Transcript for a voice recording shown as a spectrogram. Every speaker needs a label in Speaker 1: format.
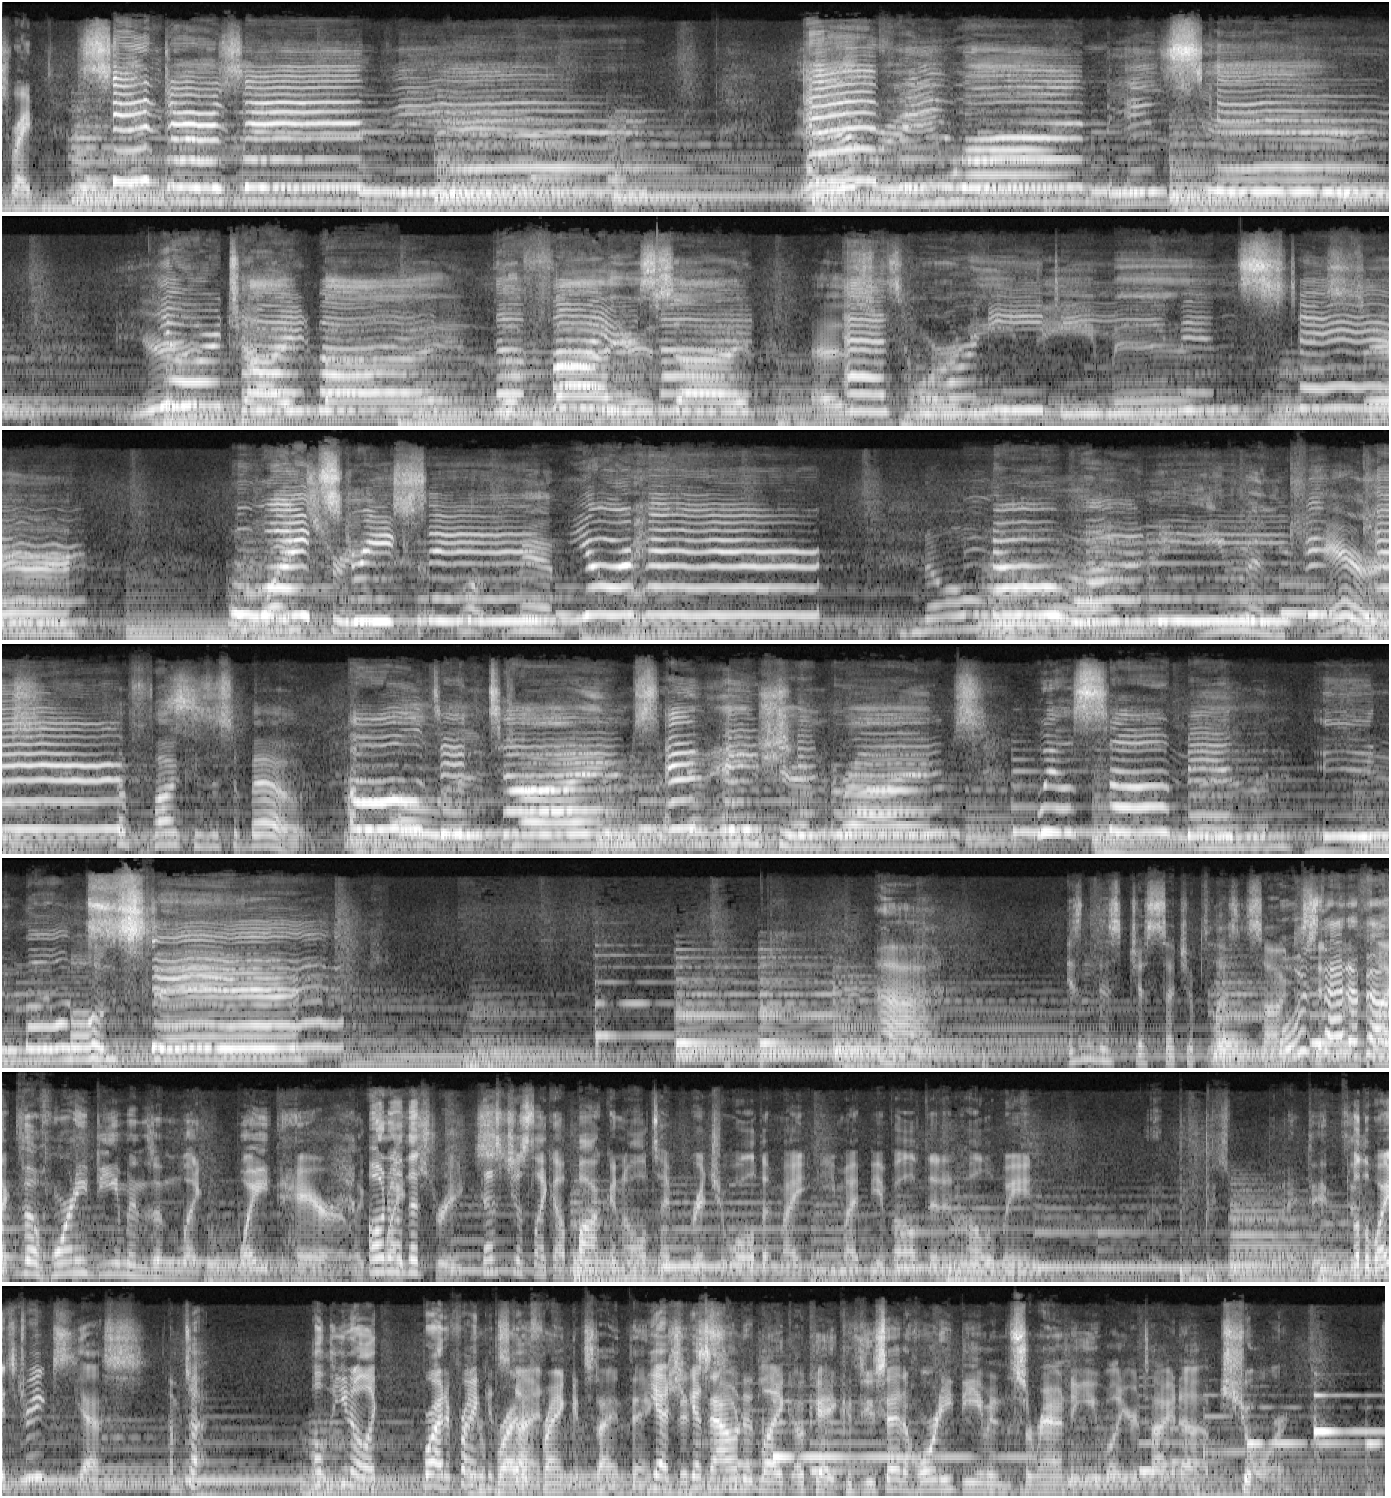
Speaker 1: Lyrics right.
Speaker 2: Cinders in the air. Everyone is scared. You're tied by the fireside as horny demons stare. White streaks in man. your hair.
Speaker 3: Fuck is this about?
Speaker 2: Olden times and ancient rhymes will summon in monster.
Speaker 1: Ah, isn't this just such a pleasant song?
Speaker 3: What
Speaker 1: to
Speaker 3: was
Speaker 1: sit and
Speaker 3: that about
Speaker 1: reflect?
Speaker 3: the horny demons and like white hair, like
Speaker 1: Oh
Speaker 3: white
Speaker 1: no, that's
Speaker 3: streaks?
Speaker 1: that's just like a bacchanal type ritual that might you might be involved in in Halloween. Oh, the white streaks?
Speaker 3: Yes.
Speaker 1: I'm talking. Oh, you know, like Bride of
Speaker 3: Like
Speaker 1: Frankenstein.
Speaker 3: Bride of Frankenstein thing.
Speaker 1: Yeah, she
Speaker 3: it
Speaker 1: gets-
Speaker 3: sounded like okay, because you said horny demons surrounding you while you're tied up.
Speaker 1: Sure.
